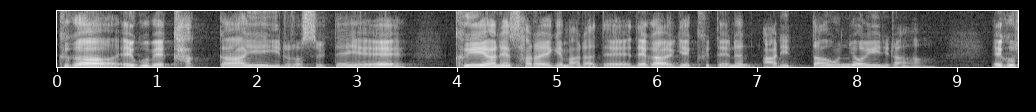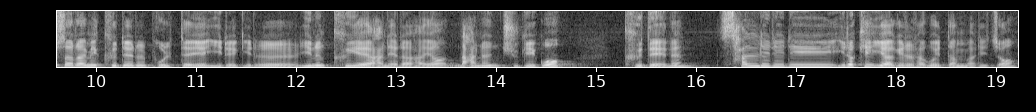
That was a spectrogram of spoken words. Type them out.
그가 애굽에 가까이 이르렀을 때에 그의 아내 사라에게 말하되 내가 알기에 그대는 아리따운 여인이라 애굽 사람이 그대를 볼 때에 이르기를 이는 그의 아내라 하여 나는 죽이고 그대는 살리리리 이렇게 이야기를 하고 있단 말이죠.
